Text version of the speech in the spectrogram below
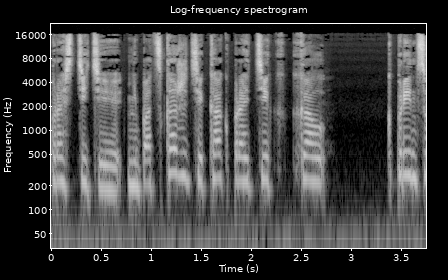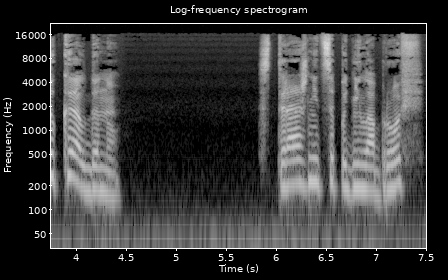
«Простите, не подскажете, как пройти к Кал... к принцу Келдону?» Стражница подняла бровь,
